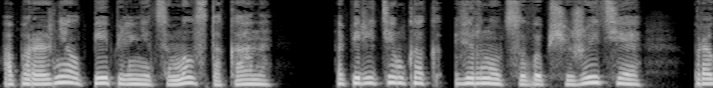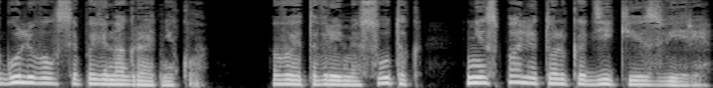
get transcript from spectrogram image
опорожнял пепельницы, мыл стаканы, а перед тем, как вернуться в общежитие, прогуливался по винограднику. В это время суток не спали только дикие звери.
